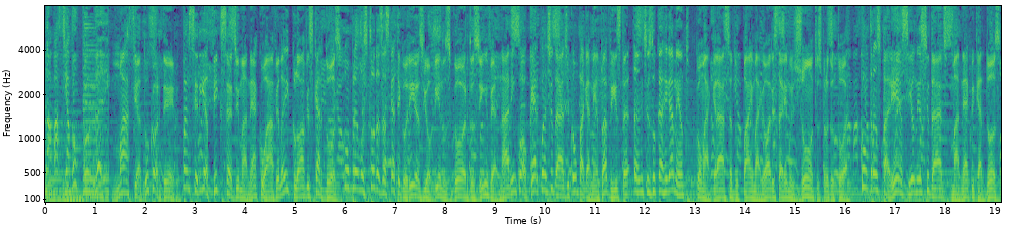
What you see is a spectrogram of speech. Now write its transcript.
da máfia do Cordeiro. Máfia do Cordeiro. Parceria fixa de Maneco Ávila e Clóvis Cardoso. Compramos todas as categorias de ovinos gordos e invernar em qualquer quantidade com pagamento à vista antes do carregamento. Com a graça do Pai Maior estaremos juntos, produtor. Com transparência e honestidade. Maneco e Cardoso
